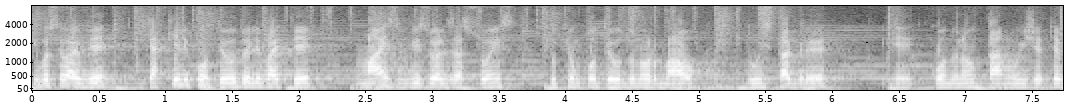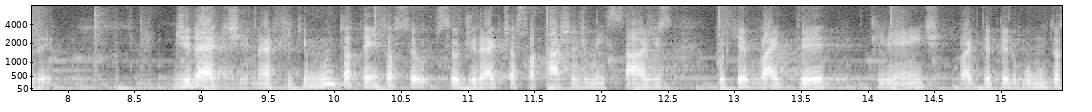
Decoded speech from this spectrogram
e você vai ver que aquele conteúdo ele vai ter mais visualizações do que um conteúdo normal do Instagram eh, quando não está no IGTV. Direct, né? Fique muito atento ao seu, seu direct, à sua caixa de mensagens, porque vai ter cliente, vai ter perguntas.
